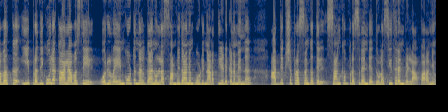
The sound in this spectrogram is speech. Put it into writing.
അവർക്ക് ഈ പ്രതികൂല കാലാവസ്ഥയിൽ ഒരു റെയിൻകോട്ട് നൽകാനുള്ള സംവിധാനം കൂടി നടത്തിയെടുക്കണമെന്ന് അധ്യക്ഷ പ്രസംഗത്തിൽ സംഘം പ്രസിഡന്റ് തുളസീധരൻ പിള്ള പറഞ്ഞു.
